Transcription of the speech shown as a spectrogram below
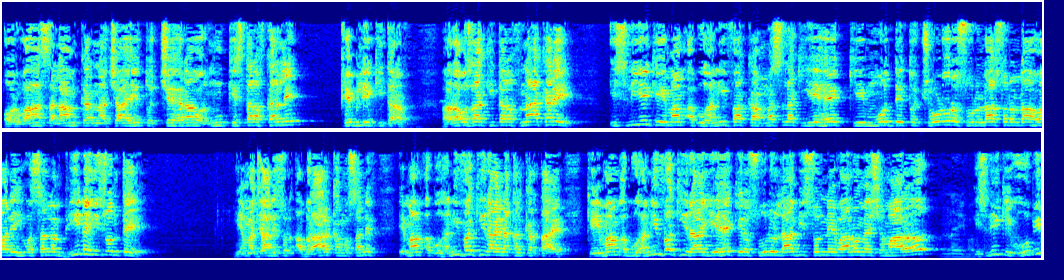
اور وہاں سلام کرنا چاہے تو چہرہ اور منہ کس طرف کر لے؟ قبلے کی طرف روزہ کی طرف نہ کرے۔ اس لیے کہ امام ابو حنیفہ کا مسلک یہ ہے کہ مردے تو چھوڑو رسول اللہ صلی اللہ علیہ وسلم بھی نہیں سنتے۔ یہ مجالس الابرار کا مصنف امام ابو حنیفہ کی رائے نقل کرتا ہے کہ امام ابو حنیفہ کی رائے یہ ہے کہ رسول اللہ بھی سننے والوں میں شمار نہیں اس لیے کہ وہ بھی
